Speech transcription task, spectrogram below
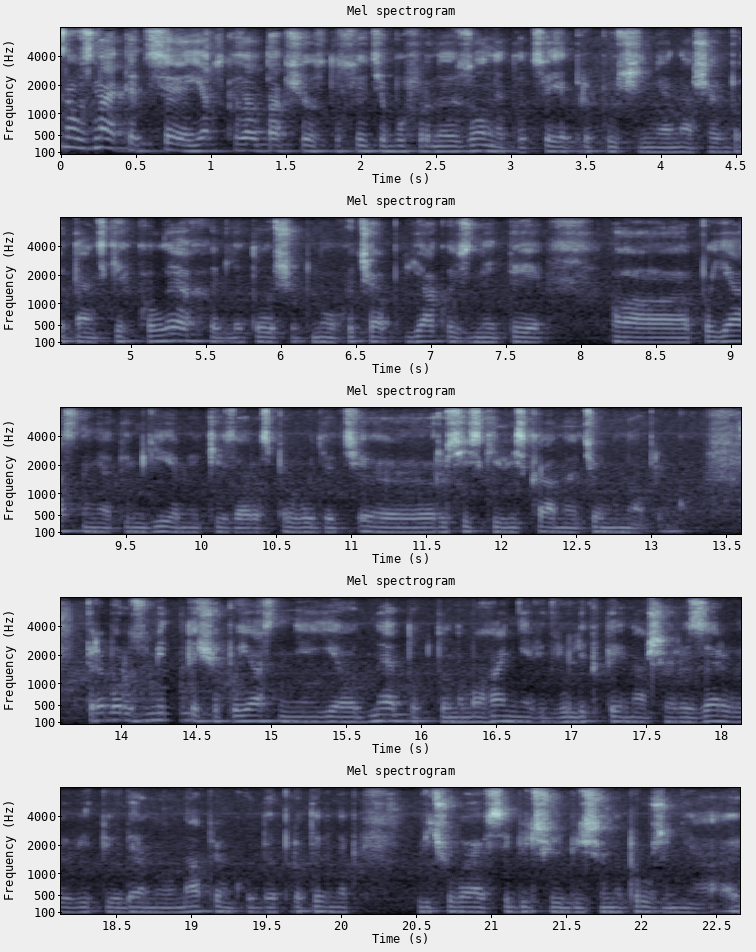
Ну, знаєте, це я б сказав так, що стосується буферної зони, то це є припущення наших британських колег для того, щоб ну, хоча б якось знайти а, пояснення тим діям, які зараз проводять е, російські війська на цьому напрямку. Треба розуміти, що пояснення є одне, тобто намагання відволікти наші резерви від південного напрямку, де противник відчуває все більше і більше напруження е,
